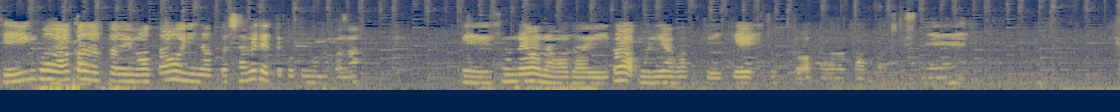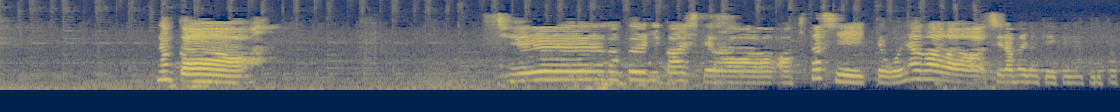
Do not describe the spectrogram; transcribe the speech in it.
信号が赤だったのにまた青になった喋れってことなのかな。えー、そんなような話題が盛り上がっていて、ちょっと頭がパンパンですね。なんか、中学に関しては、秋田市って親が調べなきゃいけないことたく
